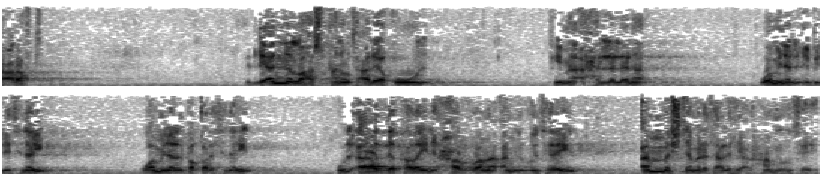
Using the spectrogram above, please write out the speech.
عرفت؟ لأن الله سبحانه وتعالى يقول فيما أحل لنا ومن الإبل اثنين ومن البقر اثنين قل آذكرين حرم أم الأنثيين أما اشتملت عليه أرحام الأنثيين.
